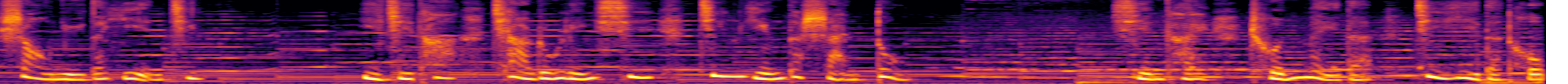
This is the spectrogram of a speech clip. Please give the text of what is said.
少女的眼睛，以及她恰如灵犀晶莹的闪动。掀开纯美的记忆的头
